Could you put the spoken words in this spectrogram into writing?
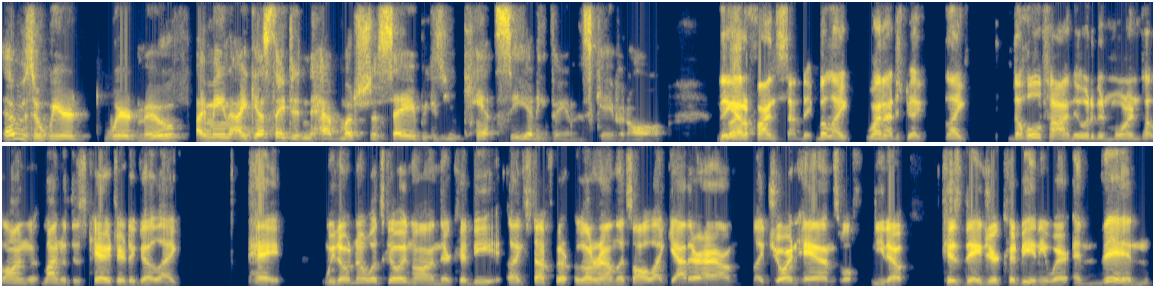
that was a weird weird move. I mean, I guess they didn't have much to say because you can't see anything in this cave at all. They got to find something. But like, why not just be like, like the whole time? It would have been more in line, line with this character to go like, hey, we don't know what's going on. There could be like stuff going around. Let's all like gather around, like join hands. Well, you know, because danger could be anywhere. And then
